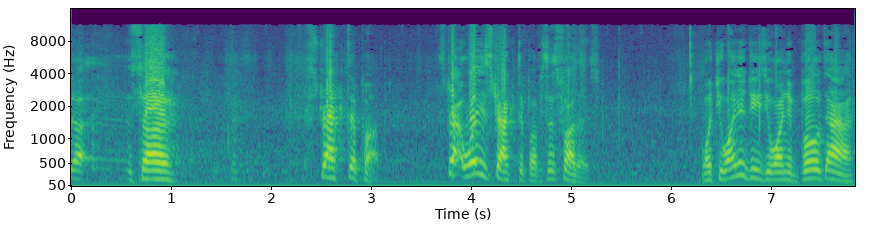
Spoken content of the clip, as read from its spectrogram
So, so structure pop. Stra- what is structure pop? It's as follows. What you want to do is you want to build out.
